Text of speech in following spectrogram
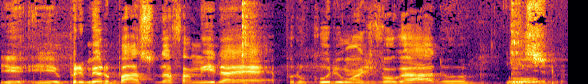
E, e, o primeiro passo da família é procure um advogado Isso. ou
